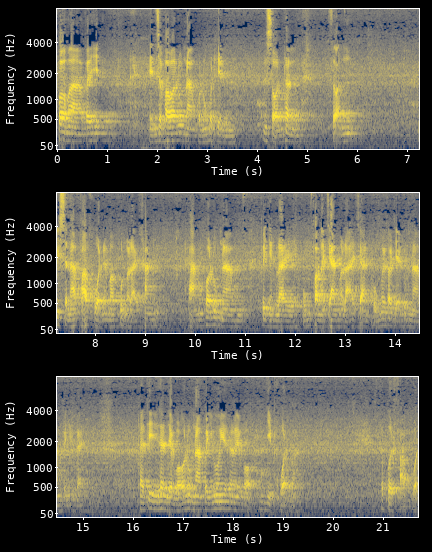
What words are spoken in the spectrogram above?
พ่อมาไปเห็นสภาวะรูปนามของหลวงพ่อเทียนสอนท่านสอนวิสนาฟ้าขวดมาพูดมาหลายครั้ง ถามพ่อรูปนามเป็นอย่างไร ผมฟังอาจารย์มาหลายอาจารย์ ผมไม่เข้าใจรูปนามเป็นอย่างไรแต่ที่ท่านจะบอกว่าลูกน้ำไปยุ่ยท่านเลยบอกหยิบขวดมาก็เปิดฝาขวด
